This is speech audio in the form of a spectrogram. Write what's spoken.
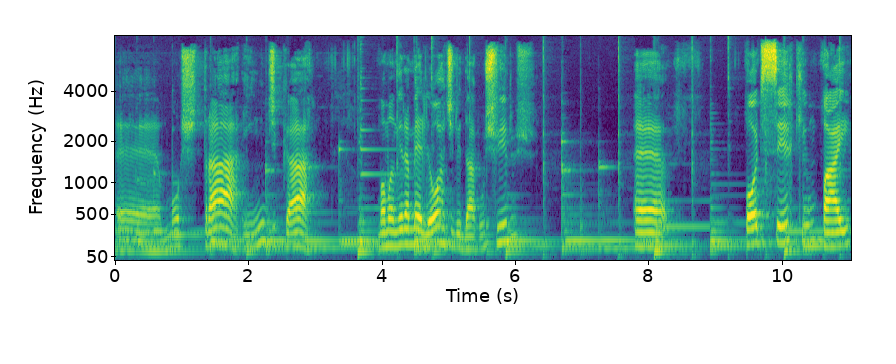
é, mostrar e indicar uma maneira melhor de lidar com os filhos, é, pode ser que um pai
